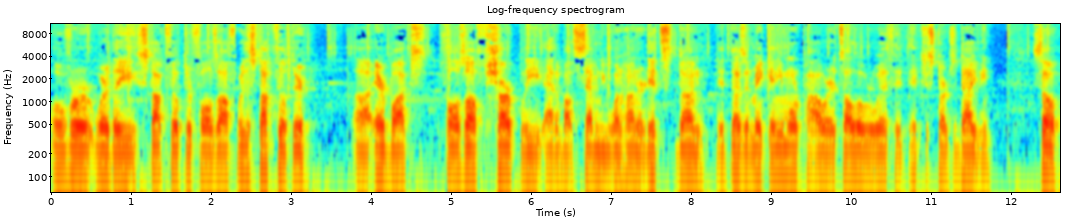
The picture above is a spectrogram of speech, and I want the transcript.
over where the stock filter falls off, where the stock filter uh, airbox falls off sharply at about 7100 it's done. It doesn't make any more power. It's all over with. It, it just starts diving. So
